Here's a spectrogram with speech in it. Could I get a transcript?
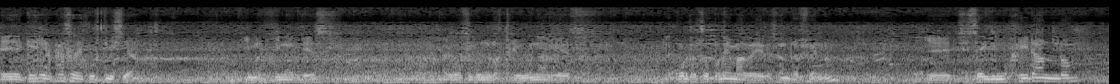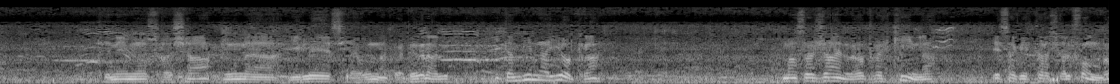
eh, que es la Casa de Justicia. Imagino que es algo así como los tribunales, la Corte Suprema de, Santa Fe, ¿no? Eh, si seguimos girando, tenemos allá una iglesia, una catedral, y también hay otra, más allá en la otra esquina, esa que está allá al fondo,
